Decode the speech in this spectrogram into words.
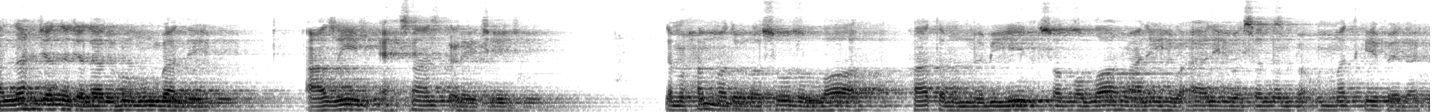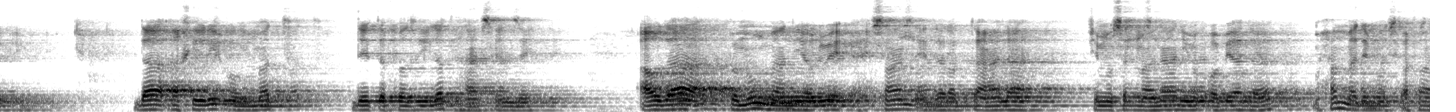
الله جل جلاله مونږ باندې عظیم احسان کړی چې د محمد رسول الله خاتم النبیین صلی الله علیه و آله وسلم په امت کې پیدا کړی دا اخیری امت دی ته فضیلت حاصل دی او دا په مونږ باندې یو لوی احسان دی د رب تعالی چې مسلمانان یو او بیا د محمد مصطفی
